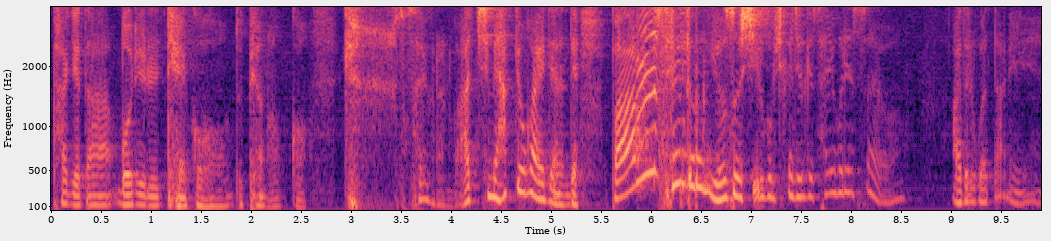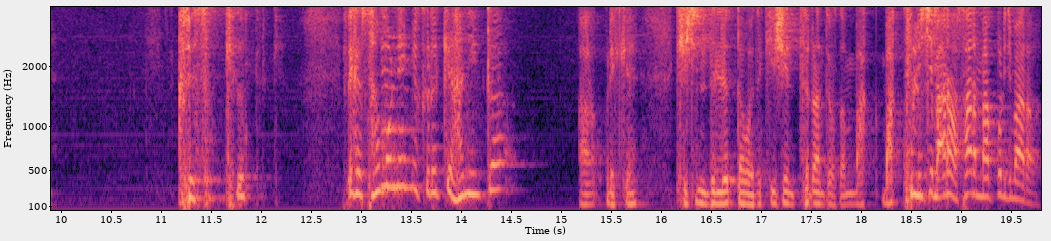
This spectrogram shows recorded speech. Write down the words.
팍에다 머리를 대고 눕혀놓고 계속 사역을 하는 거예요. 아침에 학교 가야 되는데 밤새도록 6시 7시까지 이렇게 사역을 했어요. 아들과 딸이. 그래서 계속 그렇게. 그러니까 사모님이 그렇게 하니까 아 이렇게 귀신 들렸다고 해서 귀신 들한다고 막, 막 굴리지 마라 사람 막 굴리지 마라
